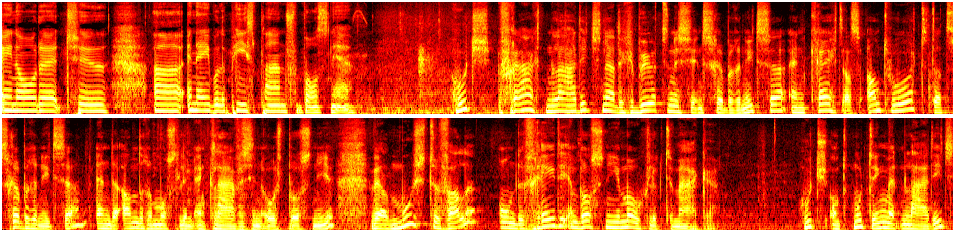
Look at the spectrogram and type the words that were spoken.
in order to uh, enable a peace plan for Bosnia. Hoetsch vraagt Mladic naar de gebeurtenissen in Srebrenica en krijgt als antwoord dat Srebrenica en de andere moslim-enclaves in Oost-Bosnië wel moesten vallen om de vrede in Bosnië mogelijk te maken. Hoetsch ontmoeting met Mladic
